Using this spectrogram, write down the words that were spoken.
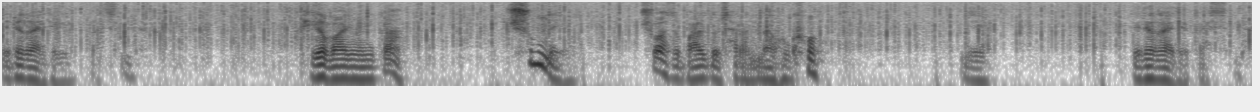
내려가야 될 것 같습니다. 비가 많이 오니까 춥네요. 추워서 말도 잘 안 나오고 이제 내려가야 될 것 같습니다.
